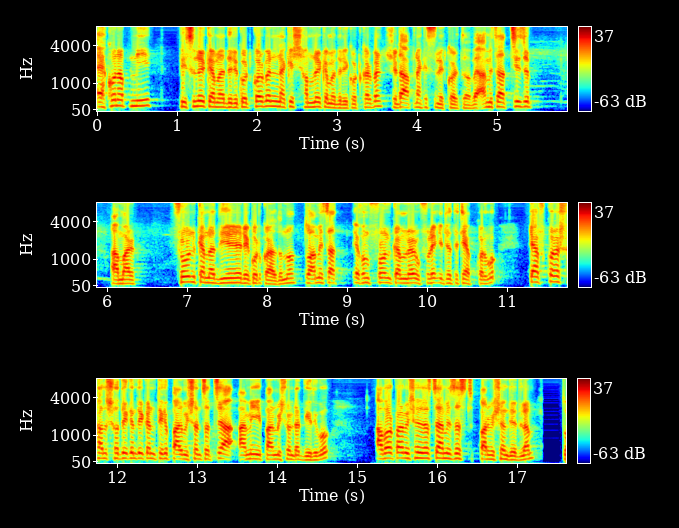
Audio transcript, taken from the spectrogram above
এখন আপনি পিছনের ক্যামেরা দিয়ে রেকর্ড করবেন নাকি সামনের ক্যামেরা দিয়ে রেকর্ড করবেন, সেটা আপনাকে সিলেক্ট করতে হবে। আমি চাচ্ছি যে আমার ফ্রন্ট ক্যামেরা দিয়ে রেকর্ড করার জন্য। তো আমি এখন ফ্রন্ট ক্যামেরার উপরে এটাতে ট্যাপ করব। ট্যাপ করার সাথে সাথে কিন্তু এখান থেকে পারমিশন চাচ্ছে, আমি এই পারমিশনটা দিয়ে দিব। আবার পারমিশন যাচ্ছে, আমি জাস্ট পারমিশন দিয়ে দিলাম। তো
